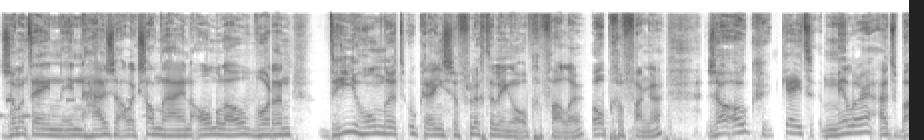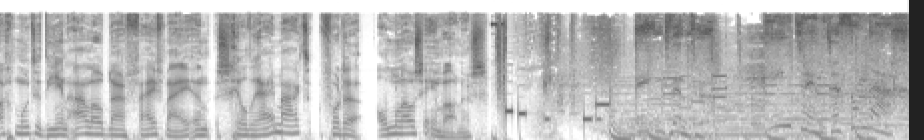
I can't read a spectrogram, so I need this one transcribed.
Zometeen in Huizen Alexandra en Almelo worden 300 Oekraïnse vluchtelingen opgevallen, opgevangen. Zo ook Kate Miller uit Bachmoed, die in aanloop naar 5 mei een schilderij maakt voor de Almeloze inwoners. 120 vandaag.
